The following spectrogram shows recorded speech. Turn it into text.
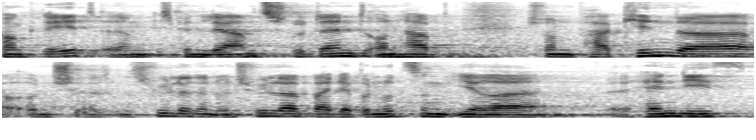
Konkret, ähm, ich bin Lehramtsstudent und habe schon ein paar Kinder und Sch also Schülerinnen und Schüler bei der Benutzung ihrer äh, Handys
